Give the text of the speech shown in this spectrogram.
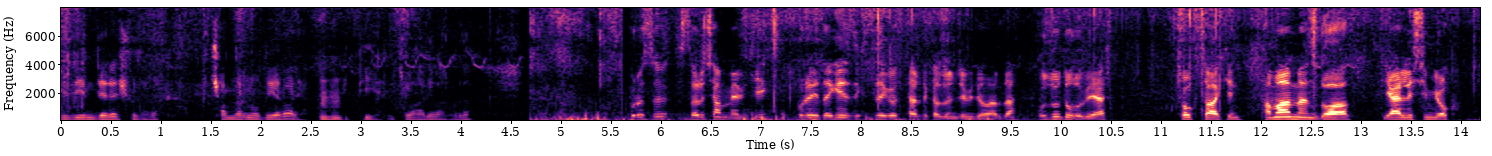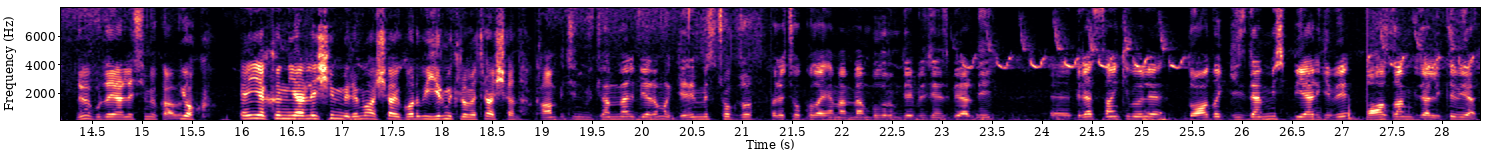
Dediğim dere şurada bak. Çamların olduğu yer var ya. Hı hı. Bittiği yer. İki vadi var burada. Burası Sarıçam mevki. Burayı da gezdik size gösterdik az önce videolarda. Huzur dolu bir yer. Çok sakin. Tamamen doğal. Yerleşim yok. Değil mi? Burada yerleşim yok abi. Yok. En yakın yerleşim birimi aşağı yukarı bir 20 kilometre aşağıda. Kamp için mükemmel bir yer ama gelinmesi çok zor. Öyle çok kolay hemen ben bulurum diyebileceğiniz bir yer değil. Ee, biraz sanki böyle doğada gizlenmiş bir yer gibi muazzam güzellikte bir yer.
